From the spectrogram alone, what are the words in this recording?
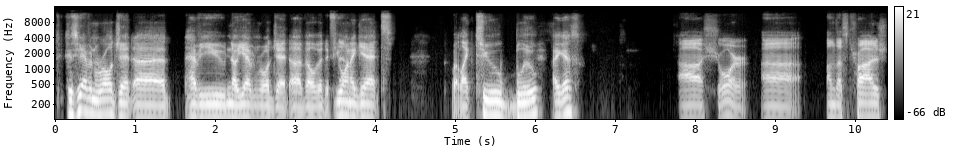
because you haven't rolled yet. Uh, have you? No, you haven't rolled yet, uh, Velvet. If you No. want to get what, like two blue, I guess. Uh, sure. Uh, unless Traj,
